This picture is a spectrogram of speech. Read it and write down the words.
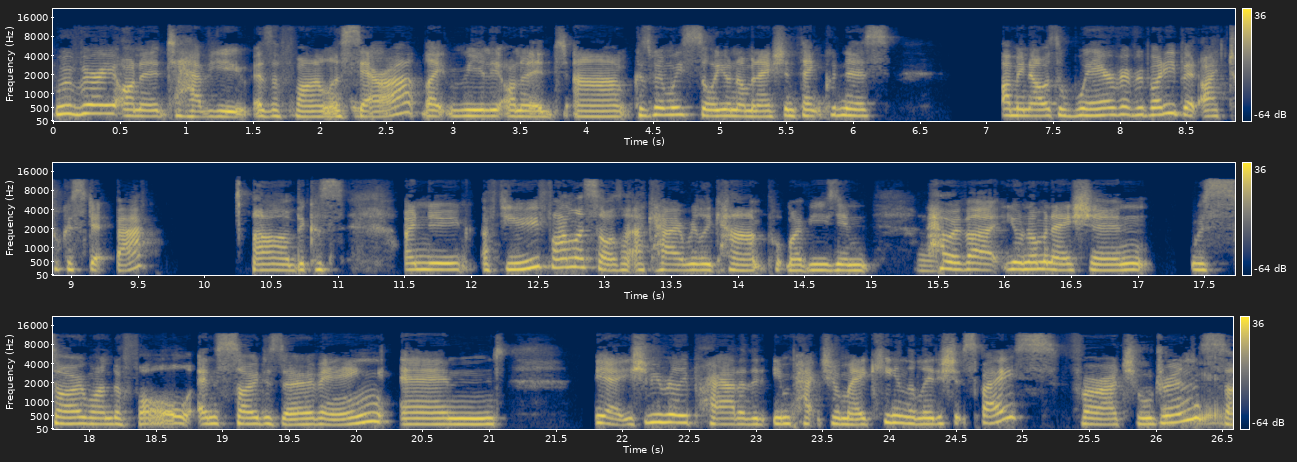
we're very honored to have you as a finalist sarah like really honored because um, when we saw your nomination thank goodness i mean i was aware of everybody but i took a step back um, because I knew a few finalists. So I was like, okay, I really can't put my views in. Mm. However, your nomination was so wonderful and so deserving. And yeah, you should be really proud of the impact you're making in the leadership space for our children. So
